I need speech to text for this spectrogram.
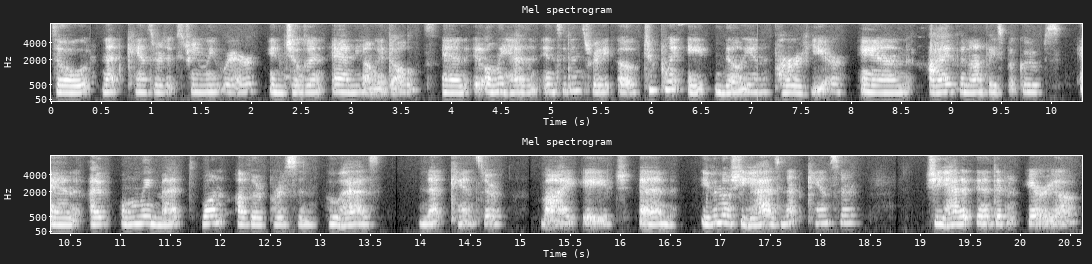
So NET cancer is extremely rare in children and young adults, and it only has an incidence rate of 2.8 million per year. And I've been on Facebook groups, and I've only met one other person who has NET cancer my age. And even though she has NET cancer, she had it in a different area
